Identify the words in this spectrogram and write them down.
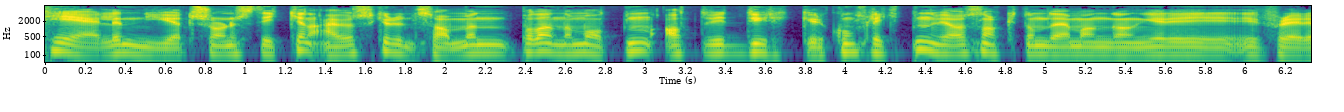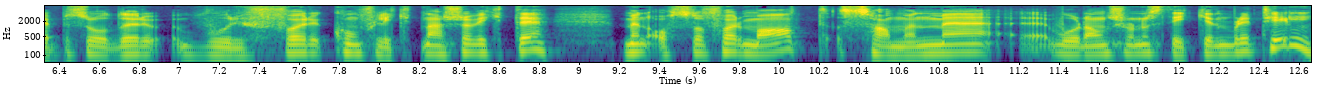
hele nyhetsjournalistikken er jo skrudd sammen på denne måten at vi dyrker konflikten. Vi har jo snakket om det mange ganger i, i flere episoder, hvorfor konflikten er så viktig. Men også format, sammen med eh, hvordan journalistikken blir til.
